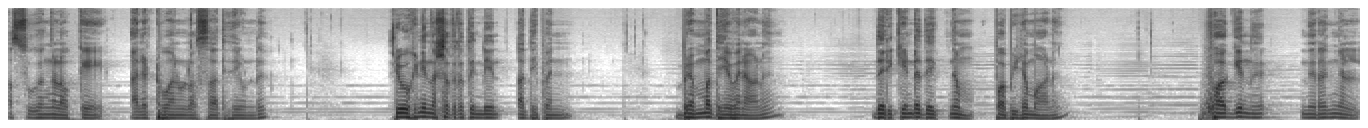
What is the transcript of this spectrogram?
അസുഖങ്ങളൊക്കെ അലട്ടുവാനുള്ള സാധ്യതയുണ്ട്. രോഹിണി നക്ഷത്രത്തിന്റെ അധിപൻ ബ്രഹ്മദേവനാണ്. ധരിക്കേണ്ട യജ്ഞം പവിഴമാണ്. ഭാഗ്യ നിറങ്ങൾ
